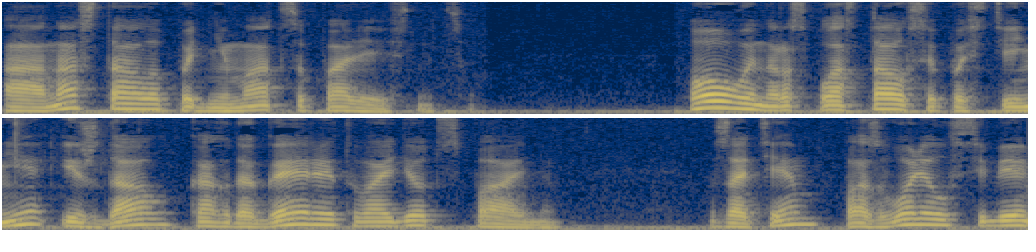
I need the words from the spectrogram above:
а она стала подниматься по лестнице. Оуэн распластался по стене и ждал, когда Гэррит войдет в спальню. Затем позволил себе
